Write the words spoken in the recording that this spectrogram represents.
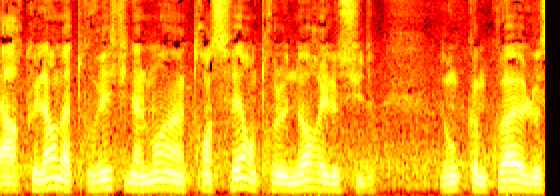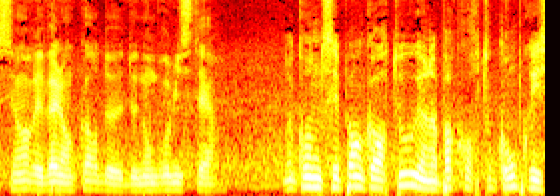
alors que là on a trouvé finalement un transfert entre le nord et le sud. Donc comme quoi l'océan révèle encore de nombreux mystères. Donc on ne sait pas encore tout et on n'a pas encore tout compris.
